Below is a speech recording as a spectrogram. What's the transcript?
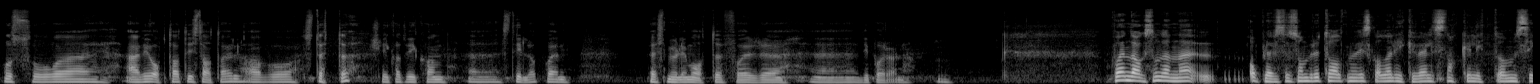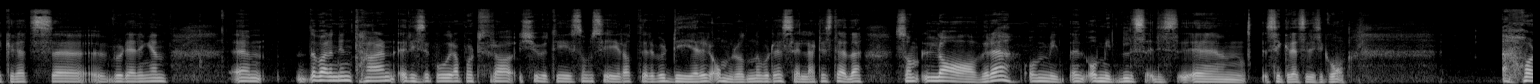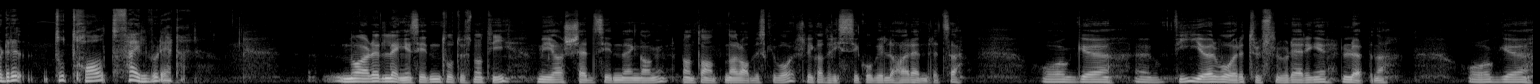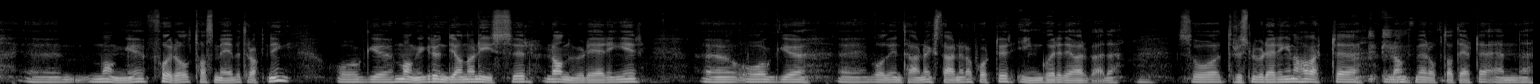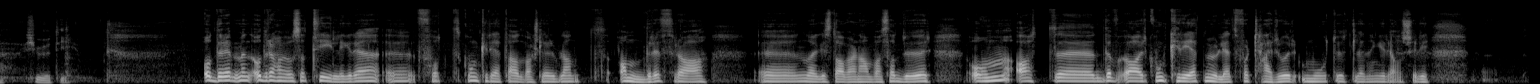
Og så er vi opptatt i Statoil av å støtte, slik at vi kan stille opp på en best mulig måte for de pårørende. På en dag som denne oppleves det som brutalt, men vi skal allikevel snakke litt om sikkerhetsvurderingen. Det var en intern risikorapport fra 2010 som sier at dere vurderer områdene hvor dere selv er til stede, som lavere og, middels eh, sikkerhetsrisiko. Har dere totalt feilvurdert her? Nå er det lenge siden 2010. Mye har skjedd siden den gangen, bl.a. den arabiske vår, slik at risikobildet har endret seg. Og eh, vi gjør våre trusselvurderinger løpende. Og eh, mange forhold tas med i betraktning. Og eh, mange grundige analyser, landvurderinger eh, og både interne og eksterne rapporter inngår i det arbeidet. Så trusselvurderingene har vært langt mer oppdaterte enn 2010. Og dere, men, og dere har jo også tidligere fått konkrete advarsler blant andre fra Norges daværende ambassadør om at eh, det var konkret mulighet for terror mot utlendinger i Algerie.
